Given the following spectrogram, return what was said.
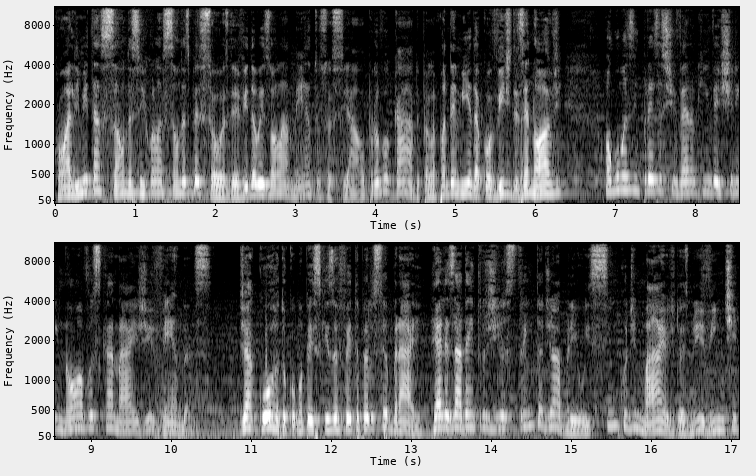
Com a limitação da circulação das pessoas devido ao isolamento social provocado pela pandemia da Covid-19, algumas empresas tiveram que investir em novos canais de vendas. De acordo com uma pesquisa feita pelo Sebrae, realizada entre os dias 30 de abril e 5 de maio de 2020,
